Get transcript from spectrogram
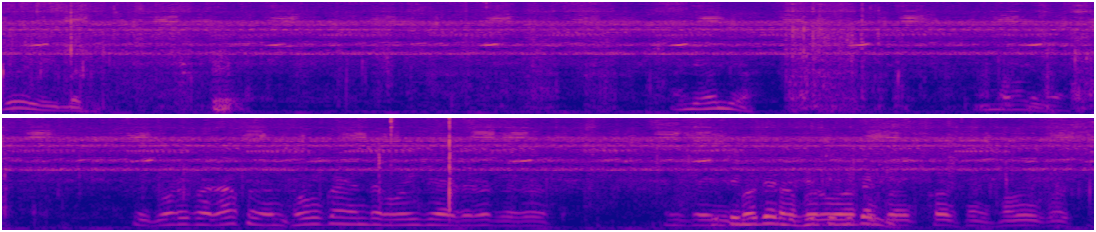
જોયું બધું અલ્યો અલ્યો એ થોડીક વાર રાખો એમ થોડુંક કઈ અંદર વહી જાય તરત તરત. એમ તો એ હિતી બચકા હિતી ભરવા તો હિતી કંઈક કરશે, ઘણું કરશે.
